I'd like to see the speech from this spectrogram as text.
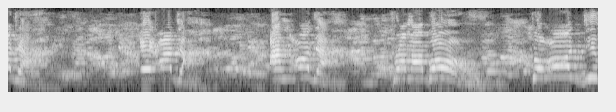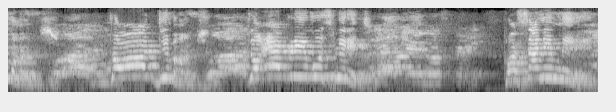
order, a order, an order from above to all demons, to all demons, to every evil spirit concerning me.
